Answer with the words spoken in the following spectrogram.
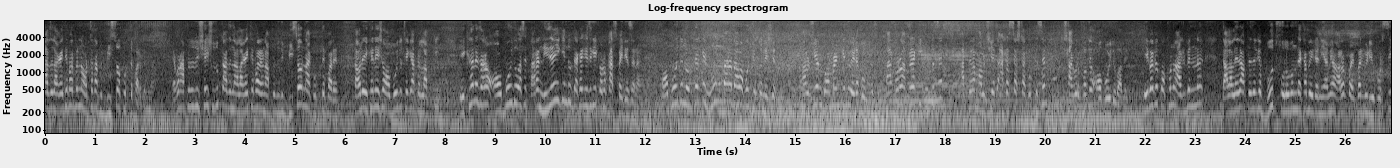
কাজে লাগাইতে পারবেন না, অর্থাৎ আপনি বিসাও করতে পারবেন না। এখন আপনি যদি সেই সুযোগ কাজে না লাগাইতে পারেন, আপনি যদি বিসাও না করতে পারেন, তাহলে এখানে এসে অবৈধ থেকে আপনার লাভ কি? এখানে যারা অবৈধ আছে, তারা নিজেই কিন্তু দেখা গেছে কি কোনো কাজ পাইতেছে না। অবৈধ লোকদেরকে রুম ভাড়া দেওয়া পর্যন্ত নিষেধ। মালয়েশিয়ান গভর্নমেন্ট কিন্তু এটা বলতেছে। তারপরেও আপনারা কী করতেছেন? আপনারা মালয়েশিয়াতে আসার চেষ্টা করতেছেন সাগর পথে অবৈধভাবে। এইভাবে কখনো আসবেন না। দালালেরা আপনাদেরকে বহুত ফলোবন দেখাবে, এটা নিয়ে আমি আরও কয়েকবার ভিডিও করছি।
